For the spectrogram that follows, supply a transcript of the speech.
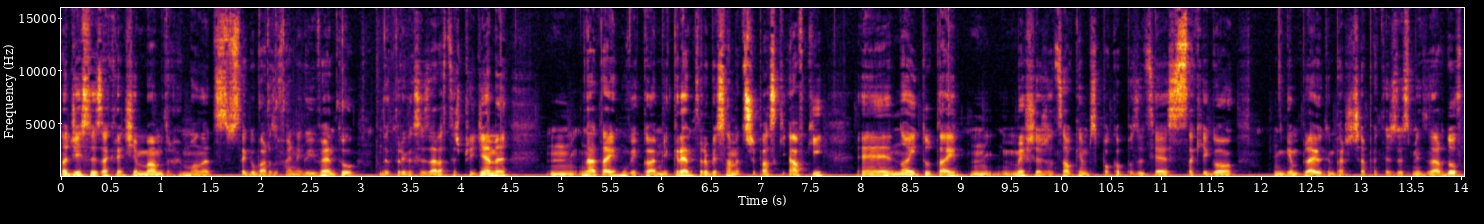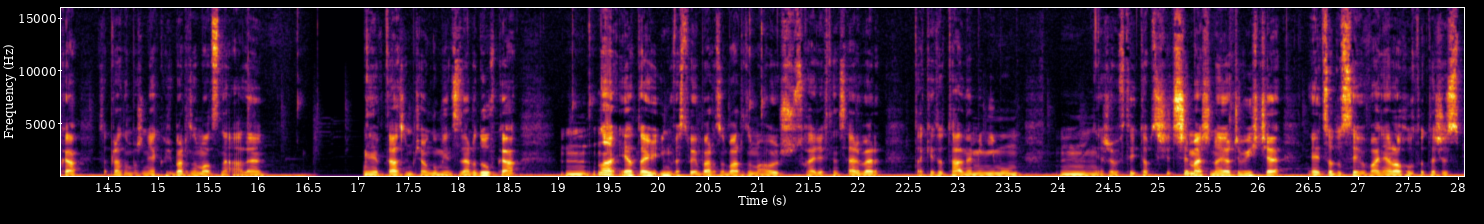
no dzień sobie zakręcimy, mam trochę monet z tego bardzo fajnego eventu, do którego sobie zaraz też przejdziemy. Mm, No ale tak jak mówię, kołem nie kręcę, robię same trzy paski awki. E, No i tutaj mm, myślę, że całkiem spoko pozycja jest z takiego gameplayu, tym bardziej trzeba pamiętać, że to jest międzynarodówka, co prawda może nie jakoś bardzo mocna, ale w dalszym ciągu międzynarodówka. Mm, No, ja tutaj inwestuję bardzo, bardzo mało już, słuchajcie, w ten serwer, takie totalne minimum, mm, żeby w tej topce się trzymać. No i oczywiście, e, co do saveowania lochów, to też jest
